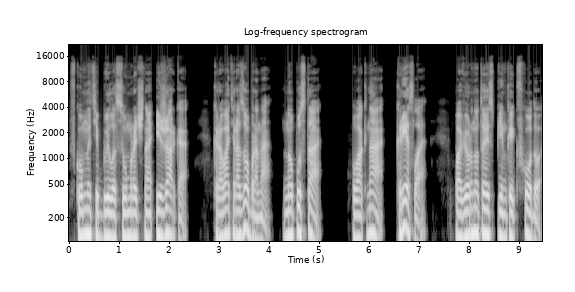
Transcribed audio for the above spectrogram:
В комнате было сумрачно и жарко. Кровать разобрана, но пуста. У окна кресло, повернутое спинкой к входу.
